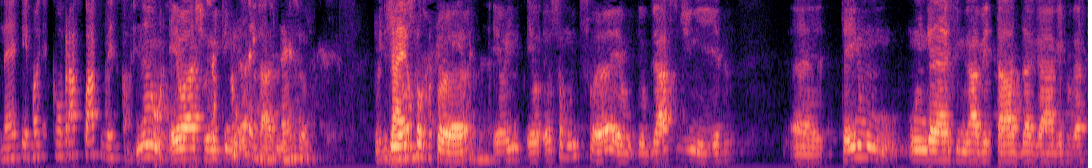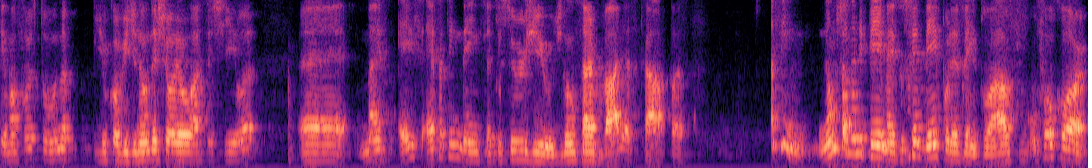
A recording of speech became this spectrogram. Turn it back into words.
Né? Tem fã que compra as quatro versões. Não, eu acho muito engraçado sente, né? isso. Porque Já eu é sou fã, eu, eu, eu sou muito fã, eu, eu gasto dinheiro. É, tem um, um ingresso engavetado da Gaga que eu gastei uma fortuna e o Covid não deixou eu assisti-la. É, mas essa tendência que surgiu de lançar várias capas, assim, não só no LP, mas no CD, por exemplo, a, o Folklore,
